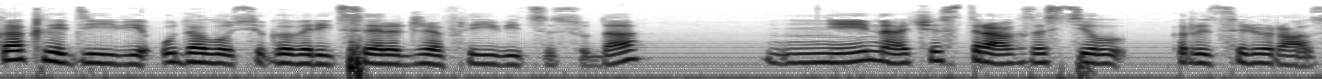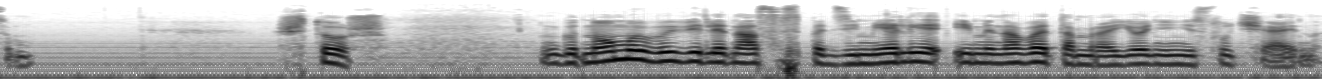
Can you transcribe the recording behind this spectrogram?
Как леди Иви удалось уговорить сэра Джеффри явиться сюда? Не иначе страх застил рыцарю разум. Что ж, гномы вывели нас из подземелья именно в этом районе не случайно.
